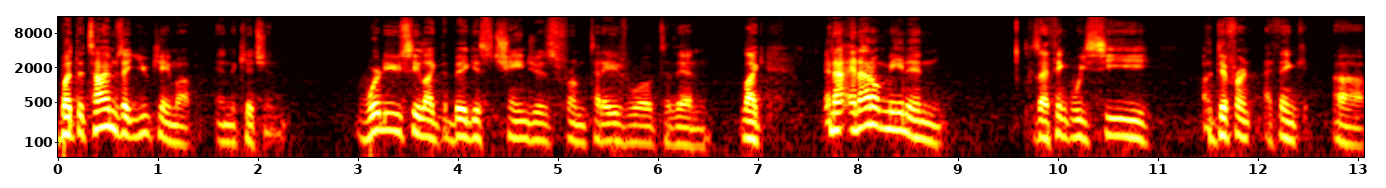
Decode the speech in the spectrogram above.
But the times that you came up in the kitchen, where do you see like the biggest changes from today's world to then? Like, and I and I don't mean in because I think we see a different. I think um,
